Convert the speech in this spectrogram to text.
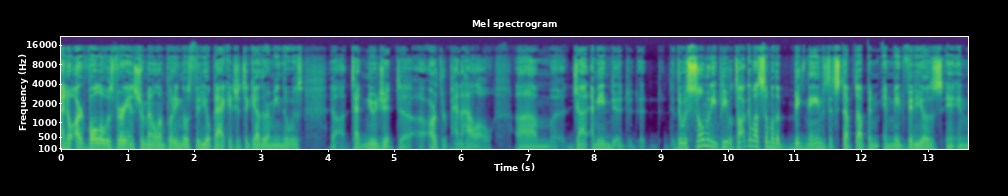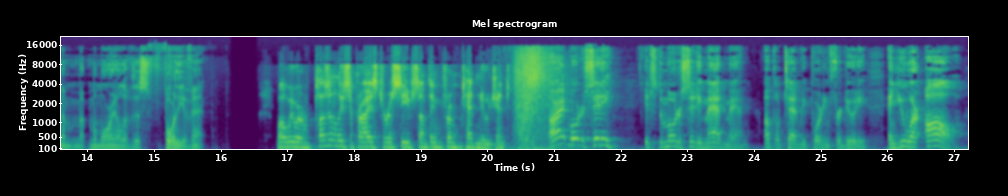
I know Art Vuolo was very instrumental in putting those video packages together. I mean, there was uh, Ted Nugent, uh, Arthur Penhallow, um, John. I mean, there was so many people. Talk about some of the big names that stepped up and, and made videos in, in mem- memorial of this for the event. Well, we were pleasantly surprised to receive something from Ted Nugent. All right, Motor City, it's the Motor City Madman, Uncle Ted reporting for duty. And you are all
